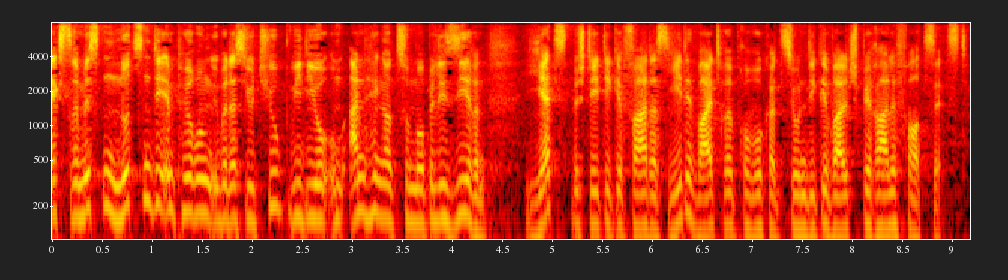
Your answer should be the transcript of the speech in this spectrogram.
Extremisten nutzen die Empörung über das YouTube-Video, um Anhänger zu mobilisieren. Jetzt besteht die Gefahr, dass jede weitere Provokation die Gewaltspirale fortsetzt.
